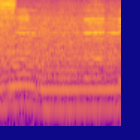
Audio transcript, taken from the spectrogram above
Shh.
